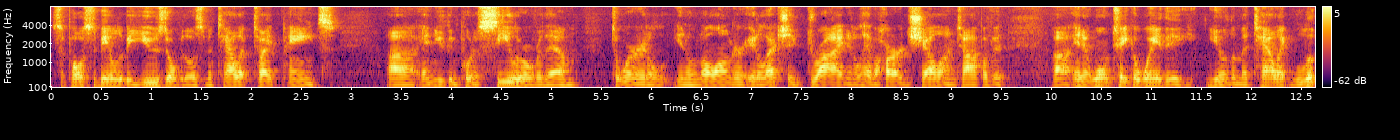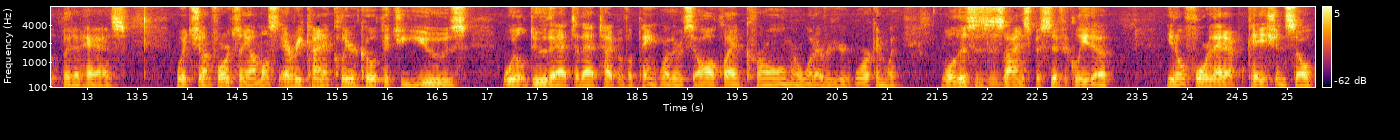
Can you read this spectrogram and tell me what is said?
supposed to be able to be used over those metallic type paints uh, and you can put a sealer over them to where it'll, you know, no longer, it'll actually dry and it'll have a hard shell on top of it. Uh, and it won't take away the, you know, the metallic look that it has, which unfortunately almost every kind of clear coat that you use will do that to that type of a paint, whether it's Alclad chrome or whatever you're working with. Well, this is designed specifically to, you know, for that application. So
